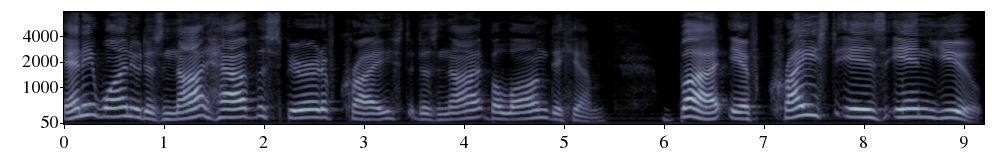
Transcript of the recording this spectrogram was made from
Anyone who does not have the Spirit of Christ does not belong to him. But if Christ is in you,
